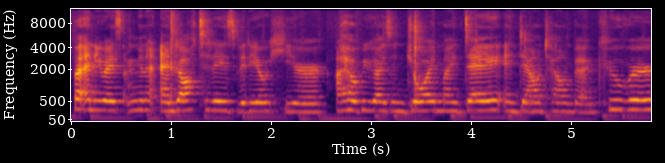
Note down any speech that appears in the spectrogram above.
But anyways, I'm gonna end off today's video here. I hope you guys enjoyed my day in downtown Vancouver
